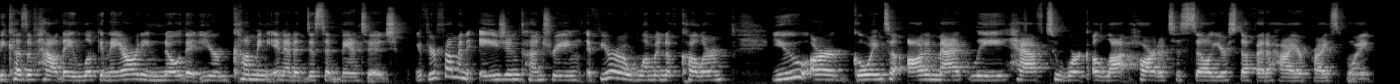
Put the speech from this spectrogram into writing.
because of how they look and they already know that you're coming in at a disadvantage. If you're from an Asian country, if you're a woman of color, you are going to automatically have to work a lot harder to sell your stuff at a higher price point.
